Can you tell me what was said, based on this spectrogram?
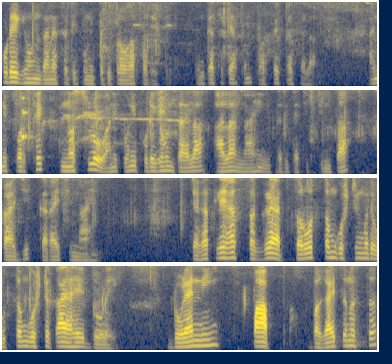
पुढे घेऊन जाण्यासाठी कोणीतरी प्रवासात येते. पण त्यासाठी आपण परफेक्ट असायला हवं. आणि परफेक्ट नसलो आणि कोणी पुढे घेऊन जायला आला नाही तरी त्याची चिंता काळजी करायची नाही. जगातल्या ह्या सगळ्यात सर्वोत्तम गोष्टींमध्ये उत्तम गोष्ट काय आहे? डोळे. डोळ्यांनी पाप बघायचं नसतं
